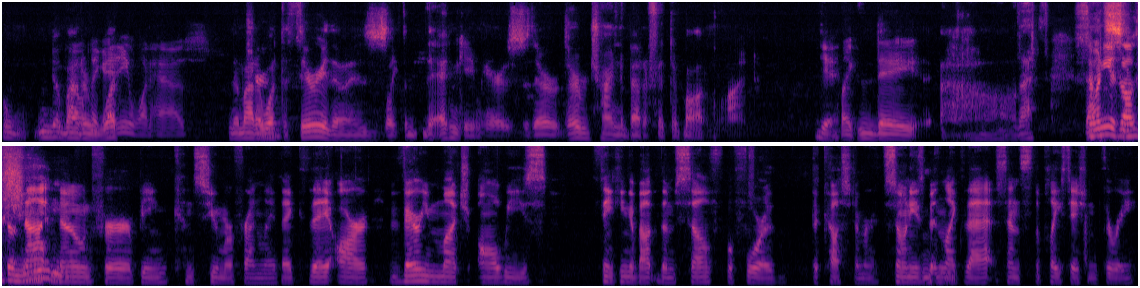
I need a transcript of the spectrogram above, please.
Well, no I matter don't think what anyone has. no matter True. what the theory though is like the, the end game here is they're they're trying to benefit their bottom line yeah. Like they oh that's Sony is so also not known for being consumer friendly. Like they are very much always thinking about themselves before the customer. Sony's been Mhm. like that since the PlayStation 3.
